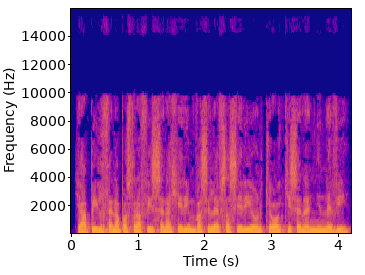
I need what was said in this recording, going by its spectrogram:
Και απήλθεν αποστραφής σε ένα χειρίμ βασιλεύς Ασσυρίων και όκισεν εν Νινεβή.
